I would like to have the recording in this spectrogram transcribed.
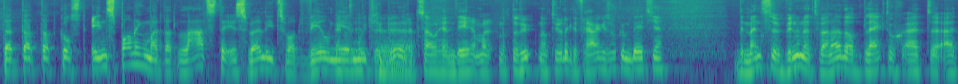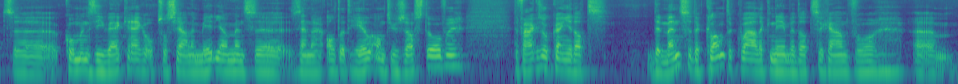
dat, dat, dat kost inspanning, maar dat laatste is wel iets wat veel meer het, moet het, gebeuren. Het zou renderen, maar natuurlijk, de vraag is ook een beetje de mensen willen het wel. Hè. Dat blijkt toch uit, uit uh, comments die wij krijgen op sociale media. Mensen zijn daar altijd heel enthousiast over. De vraag is ook, kan je dat de mensen, de klanten kwalijk nemen dat ze gaan voor, um,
